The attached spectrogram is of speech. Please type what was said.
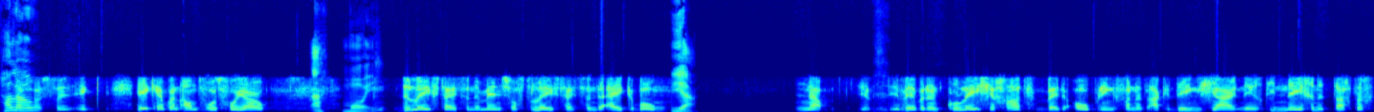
Hallo. Dag, ik, ik heb een antwoord voor jou. Ah, mooi. De leeftijd van de mens of de leeftijd van de eikenboom. Ja. Nou, we hebben een college gehad bij de opening van het academisch jaar 1989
